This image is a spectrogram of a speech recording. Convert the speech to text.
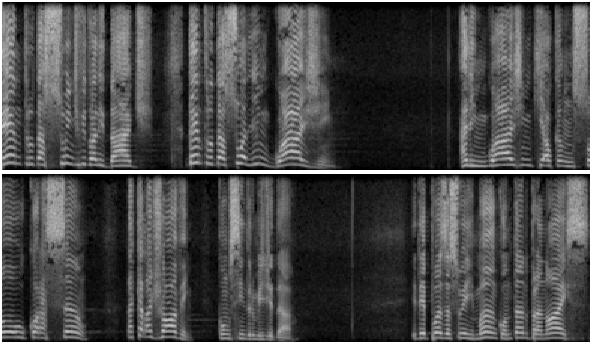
dentro da sua individualidade, dentro da sua linguagem. A linguagem que alcançou o coração daquela jovem com síndrome de Down. E depois a sua irmã contando para nós,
